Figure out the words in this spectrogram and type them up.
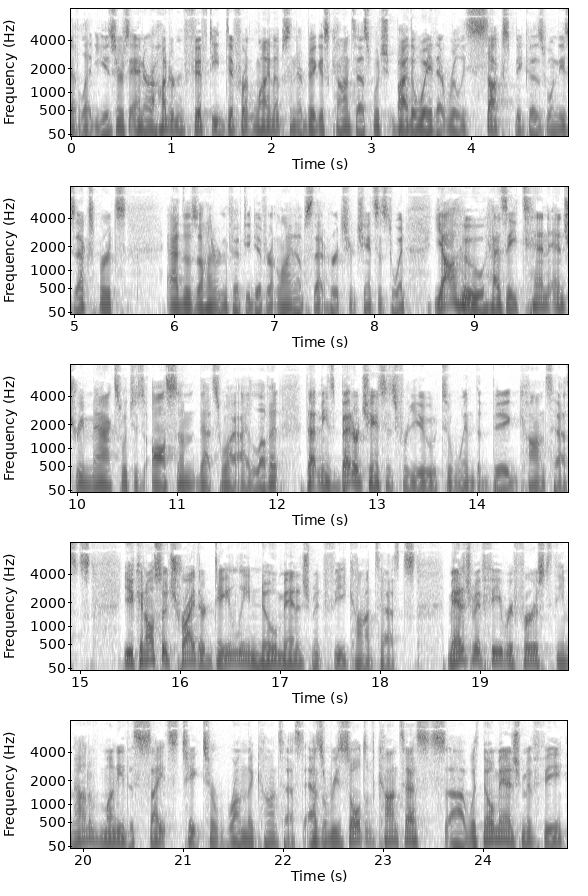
that let users enter 150 different lineups in their biggest contest, which, by the way, that really sucks because when these experts add those 150 different lineups, that hurts your chances to win. Yahoo has a 10 entry max, which is awesome. That's why I love it. That means better chances for you to win the big contests. You can also try their daily no management fee contests. Management fee refers to the amount of money the sites take to run the contest. As a result of contests uh, with no management fee,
